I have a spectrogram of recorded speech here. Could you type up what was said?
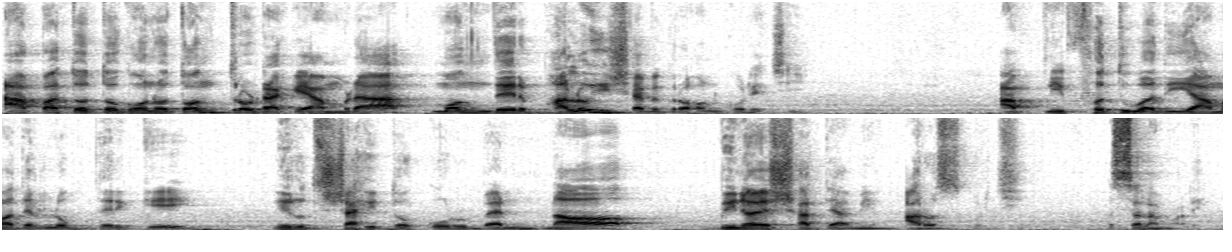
আপাতত গণতন্ত্রটাকে আমরা মন্দের ভালো হিসাবে গ্রহণ করেছি। আপনি ফতুয়া দিয়ে আমাদের লোকদেরকে নিরুৎসাহিত করবেন না। বিনয়ের সাথে আমি আরজ করছি। আসসালামু আলাইকুম।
